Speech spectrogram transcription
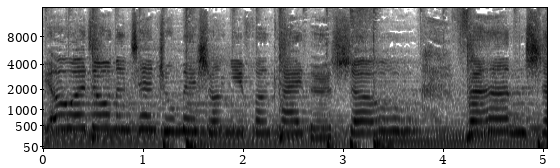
有爱就能牵住每双已放开的手，分享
